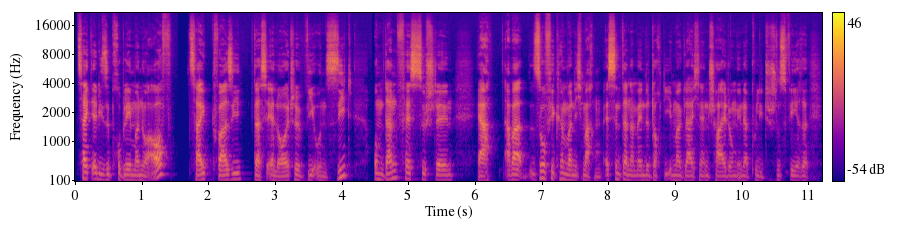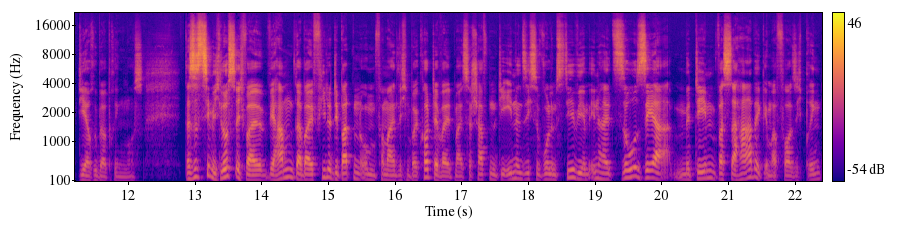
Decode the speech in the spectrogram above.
zeigt er diese Probleme nur auf, zeigt quasi, dass er Leute wie uns sieht, um dann festzustellen, ja, aber so viel können wir nicht machen. Es sind dann am Ende doch die immer gleichen Entscheidungen in der politischen Sphäre, die er rüberbringen muss. Das ist ziemlich lustig, weil wir haben dabei viele Debatten um vermeintlichen Boykott der Weltmeisterschaften. Die ähneln sich sowohl im Stil wie im Inhalt so sehr mit dem, was der Habeck immer vor sich bringt,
